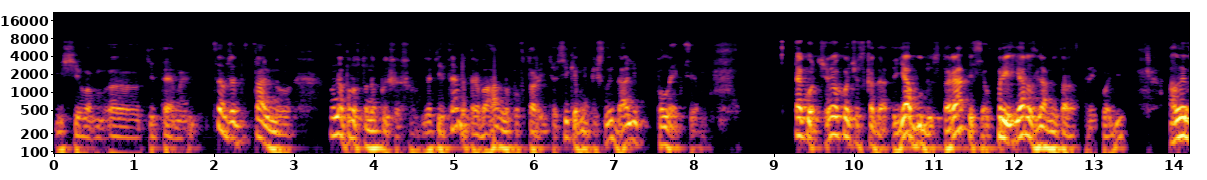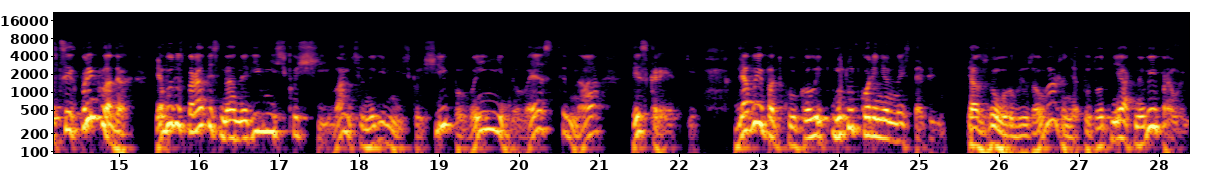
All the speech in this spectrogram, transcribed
іще вам е, ті теми. Це вже детально. Вона просто напише, що які теми треба гарно повторити, оскільки ми пішли далі по лекціям. Так от, що я хочу сказати, я буду спиратися, я розгляну зараз приклади, але в цих прикладах я буду спиратись на нерівність кощі. Вам цю нерівність кощі повинні довести на дискретки. Для випадку, коли ну тут корінь n степені, я знову роблю зауваження, тут от ніяк не виправимо,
